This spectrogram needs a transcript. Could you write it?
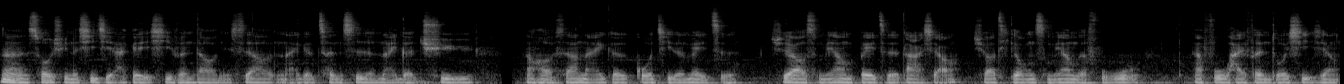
那搜寻的细节还可以细分到你是要哪一个城市的哪一个区，然后是要哪一个国籍的妹子，需要什么样杯子的大小，需要提供什么样的服务，那服务还分很多细项，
